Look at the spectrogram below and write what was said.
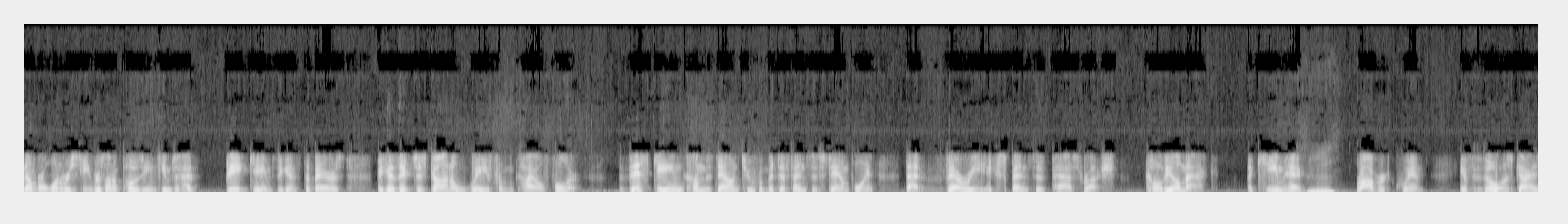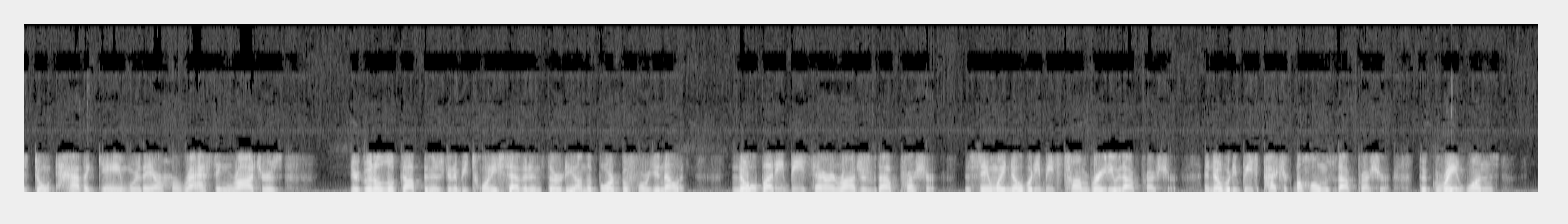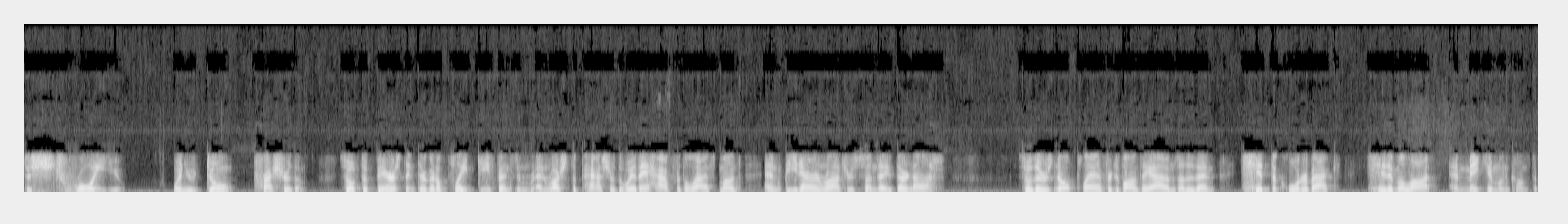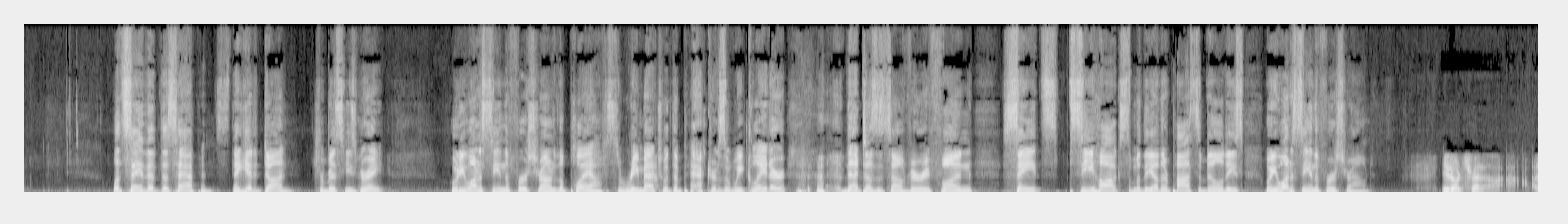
number one receivers on opposing teams have had big games against the Bears because they've just gone away from Kyle Fuller. This game comes down to, from a defensive standpoint, that very expensive pass rush. Khalil Mack, Akiem Hicks, mm-hmm. Robert Quinn if those guys don't have a game where they are harassing Rodgers, you're going to look up and there's going to be 27 and 30 on the board before you know it. Nobody beats Aaron Rodgers without pressure. The same way nobody beats Tom Brady without pressure, and nobody beats Patrick Mahomes without pressure. The great ones destroy you when you don't pressure them. So if the Bears think they're going to play defense and, and rush the passer the way they have for the last month and beat Aaron Rodgers Sunday, they're not. So there's no plan for Davante Adams other than hit the quarterback hit him a lot, and make him uncomfortable. Let's say that this happens. They get it done. Trubisky's great. Who do you want to see in the first round of the playoffs? A rematch with the Packers a week later? that doesn't sound very fun. Saints, Seahawks, some of the other possibilities. Who do you want to see in the first round? You know, Trent,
